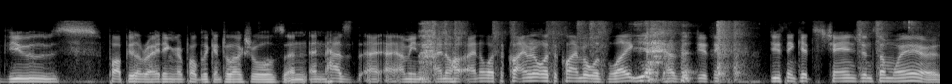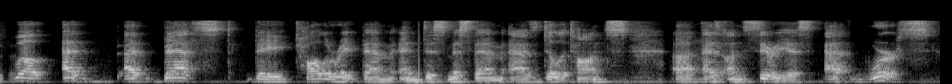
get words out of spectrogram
views popular writing or public intellectuals, and and has I, I mean I know I know what the I know what the climate was like. Yeah. Has it, do you think do you think it's changed in some way or? Well, at at best they tolerate them and dismiss them as dilettantes, uh, as unserious. At worst,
